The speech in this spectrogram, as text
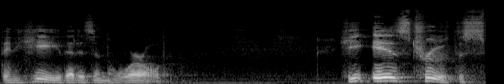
than he that is in the world. He is truth.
